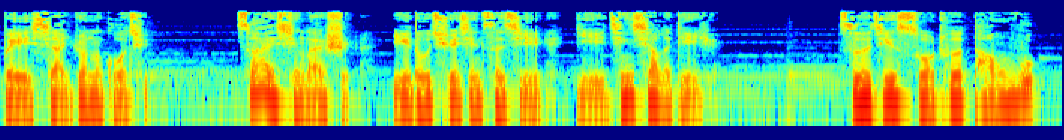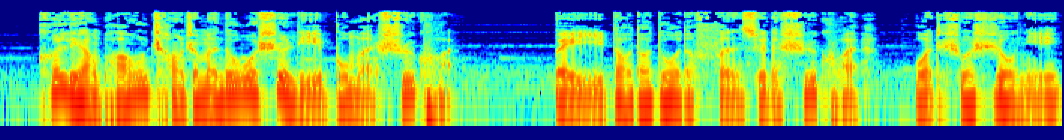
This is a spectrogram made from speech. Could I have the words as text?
被吓晕了过去。再醒来时，一度确信自己已经下了地狱，自己所处的堂屋。和两旁敞着门的卧室里布满尸块，被一刀刀剁得粉碎的尸块，或者说是肉泥，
